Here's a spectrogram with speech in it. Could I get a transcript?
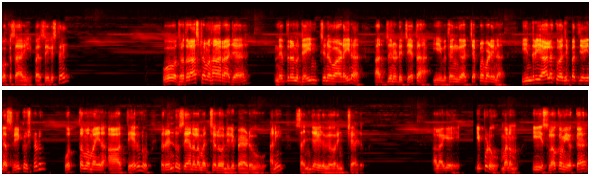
ఒకసారి పరిశీలిస్తే ఓ ధృతరాష్ట్ర మహారాజా నిద్రను జయించిన వాడైన అర్జునుడి చేత ఈ విధంగా చెప్పబడిన ఇంద్రియాలకు అధిపతి అయిన శ్రీకృష్ణుడు ఉత్తమమైన ఆ తేరును రెండు సేనల మధ్యలో నిలిపాడు అని సంజయుడు వివరించాడు. అలాగే ఇప్పుడు మనం ఈ శ్లోకం యొక్క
